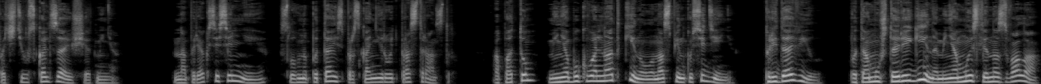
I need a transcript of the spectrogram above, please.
почти ускользающий от меня. Напрягся сильнее, словно пытаясь просканировать пространство. А потом меня буквально откинуло на спинку сиденья, придавило, потому что Регина меня мысленно звала.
